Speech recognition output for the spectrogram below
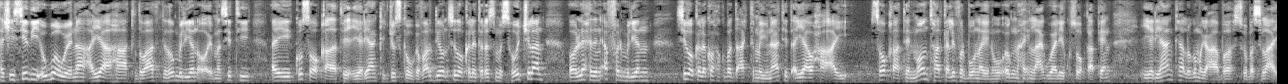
Heshiisyadii ugu waaweynaa ayaa ahaa toddobaatan milyan oo man city ay ku soo qaadatay ciyaaryahanka jusco gavardiol sidoo kaleeto rasmus hojiland oo milyan. Sidoo kale kooxda kubadda cagta united ayaa waxa ay soo qaateen mount halka liverpool aynu ognahay in lacag waaliya ku soo qaateen ciyaaryahaanka lagu magacaabo subaslai.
